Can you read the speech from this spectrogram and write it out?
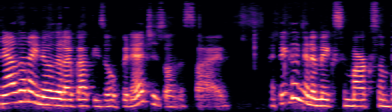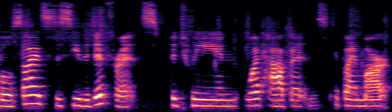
Now that I know that I've got these open edges on the side, I think I'm going to make some marks on both sides to see the difference between what happens if I mark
